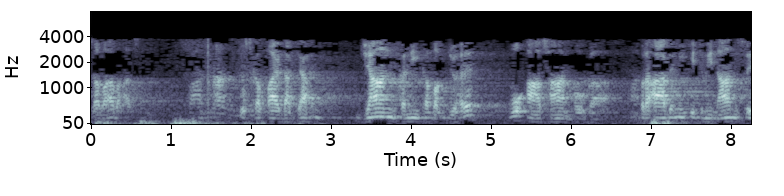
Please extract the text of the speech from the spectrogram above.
ثواب حاصل اس کا فائدہ کیا ہے؟ جان کنی کا وقت جو ہے وہ آسان ہوگا اور آدمی اطمینان سے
